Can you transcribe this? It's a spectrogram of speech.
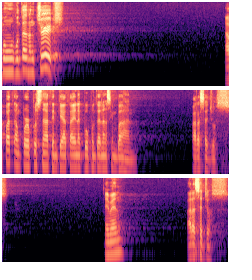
pumupunta ng church? Dapat ang purpose natin kaya tayo nagpupunta ng simbahan para sa Diyos. Amen? Para sa Diyos.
